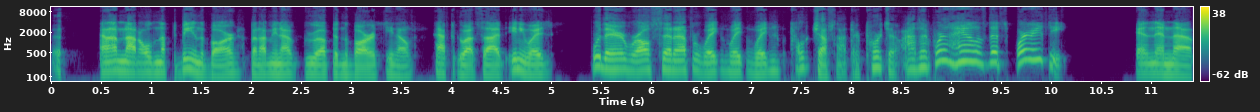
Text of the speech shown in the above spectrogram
and I'm not old enough to be in the bar, but I mean, I grew up in the bars, you know, have to go outside. Anyways, we're there. We're all set up. We're waiting, waiting, waiting. Pork chop's not there. Pork chop. I was like, where the hell is this? Where is he? And then uh,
